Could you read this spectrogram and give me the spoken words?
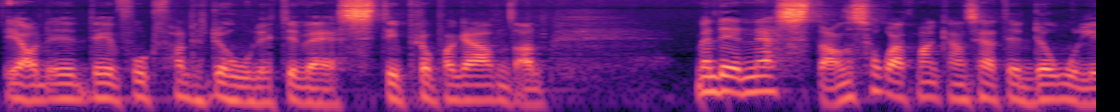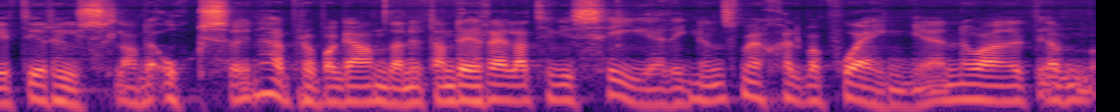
ja, det, det, är fortfarande dåligt i väst i propagandan. Men det är nästan så att man kan säga att det är dåligt i Ryssland också i den här propagandan utan det är relativiseringen som är själva poängen och att, mm.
